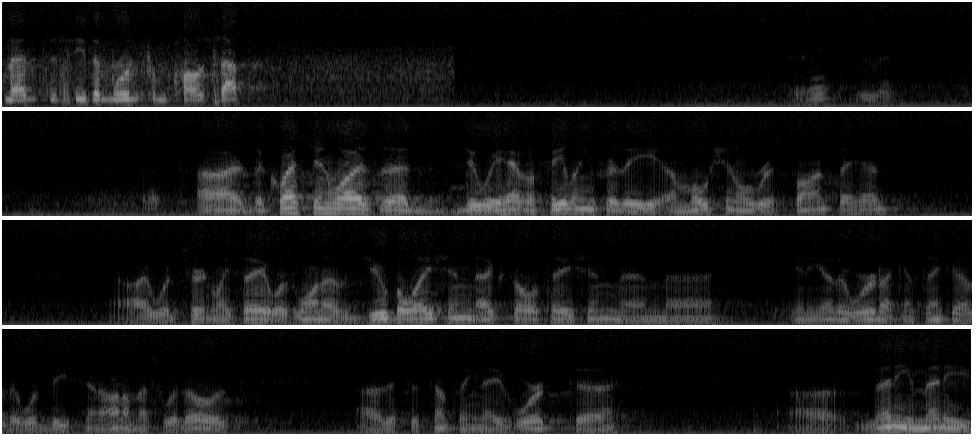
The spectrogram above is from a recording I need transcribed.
men to see the moon from close up? Uh, the question was, uh, do we have a feeling for the emotional response they had? I would certainly say it was one of jubilation, exultation, and uh, any other word I can think of that would be synonymous with those. Uh, this is something they've worked uh, uh, many, many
